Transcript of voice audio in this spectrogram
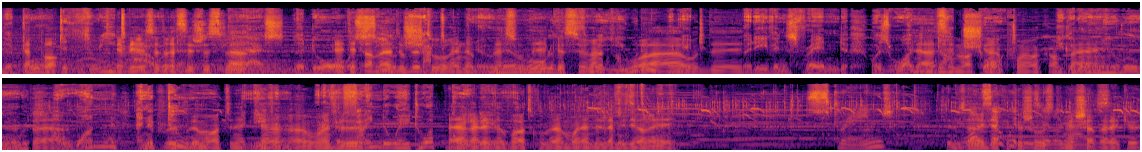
La porte privée se dressait juste là. Elle était fermée à double tour et ne pouvait s'ouvrir que sur un 3 au dé. Et là, s'il manquait un point en campagne, le père ne pouvait plus maintenir qu'un 1 ou un 2. Le père allait devoir trouver un moyen de l'améliorer. C'est bizarre, il y a quelque chose qui m'échappe avec eux.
